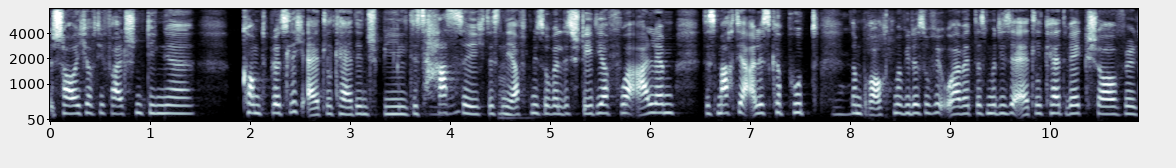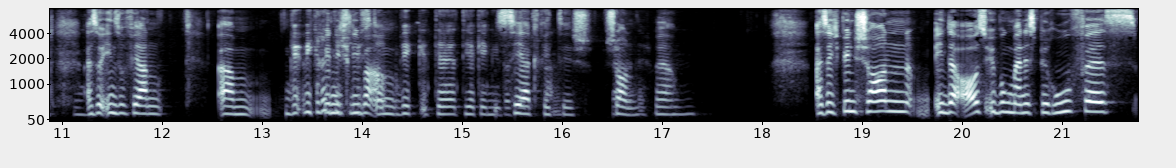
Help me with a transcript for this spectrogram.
schaue ich auf die falschen Dinge, kommt plötzlich Eitelkeit ins Spiel. Das hasse ich, das nervt mich so, weil das steht ja vor allem, das macht ja alles kaputt. Dann braucht man wieder so viel Arbeit, dass man diese Eitelkeit wegschaufelt. Also insofern ähm, Wie, wie bin kritisch ich lieber bist du am wie, dir, dir gegenüber? sehr kritisch, schon. Ja. Mhm. Also ich bin schon in der Ausübung meines Berufes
